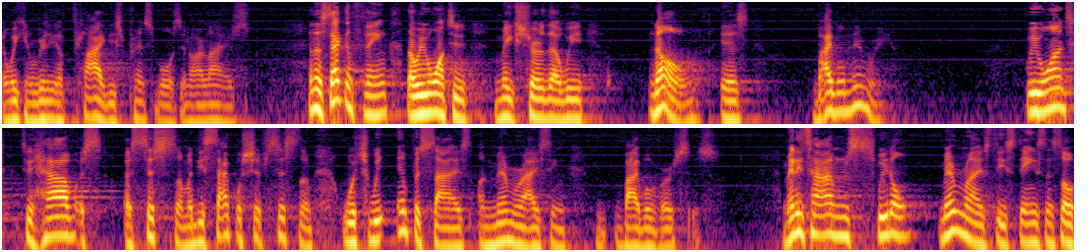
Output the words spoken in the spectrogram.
and we can really apply these principles in our lives. And the second thing that we want to make sure that we know is Bible memory. We want to have a, a system, a discipleship system, which we emphasize on memorizing Bible verses. Many times we don't memorize these things. And so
